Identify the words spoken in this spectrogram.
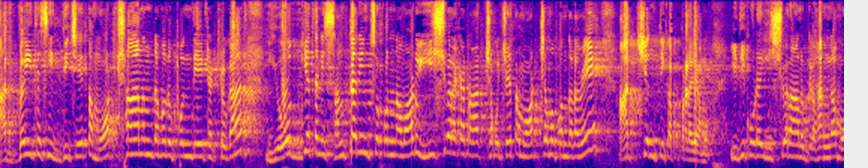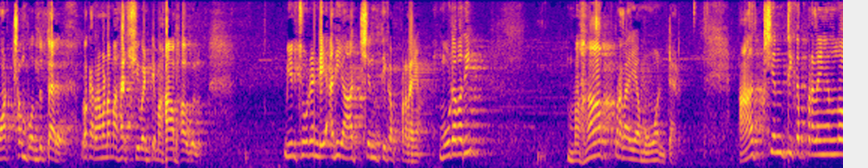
అద్వైత సిద్ధి చేత మోక్షానందమును పొందేటట్టుగా యోగ్యతని సంతరించుకున్నవాడు ఈశ్వర కటాక్షము చేత మోక్షము పొందడమే ఆత్యంతిక ప్రళయము. ఇది కూడా ఈశ్వరానుగ్రహంగా మోక్ష పొందుతారు. ఒక రమణ మహర్షి వంటి మహాభావులు. మీరు చూడండి అది ఆత్యంతిక ప్రళయం. మూడవది మహాప్రళయము అంటారు. ఆత్యంతిక ప్రళయంలో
